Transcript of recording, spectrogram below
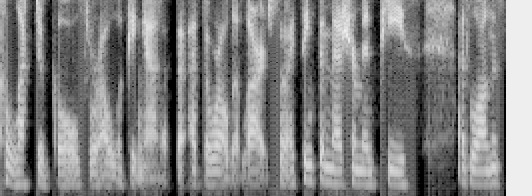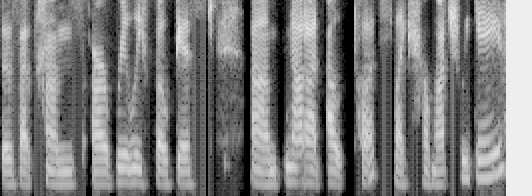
collective goals we're all looking at at the, at the world at large. So I think the measurement piece, as long as those outcomes are really focused um, not on outputs like how much we gave,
